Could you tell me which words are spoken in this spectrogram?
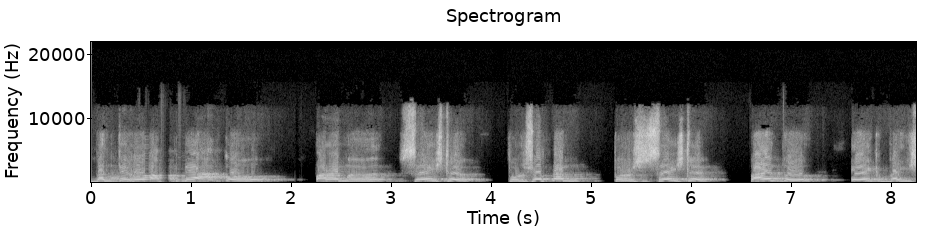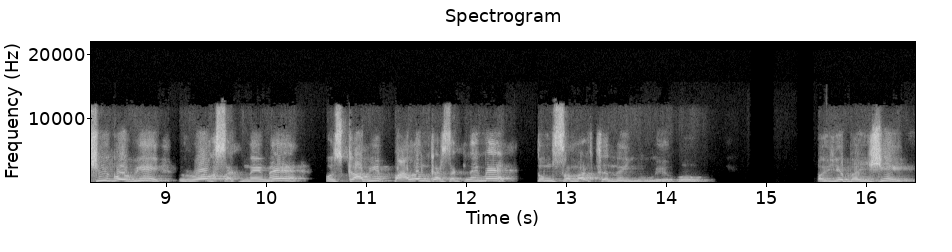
बनते हो अपने आप को परम श्रेष्ठ, पुरुषोत्तम, पुरुष श्रेष्ठ, परंतु एक वंशी को भी रोक सकने में, उसका भी पालन कर सकने में तुम समर्थ नहीं हुए हो। और ये वंशी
